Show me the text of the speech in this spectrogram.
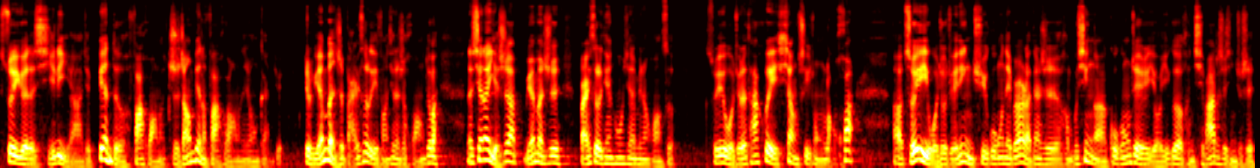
岁月的洗礼啊，就变得发黄了，纸张变得发黄了那种感觉，就是原本是白色的地方，现在是黄，对吧？那现在也是啊，原本是白色的天空，现在变成黄色，所以我觉得它会像是一种老画。啊，所以我就决定去故宫那边了。但是很不幸啊，故宫这有一个很奇葩的事情，就是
